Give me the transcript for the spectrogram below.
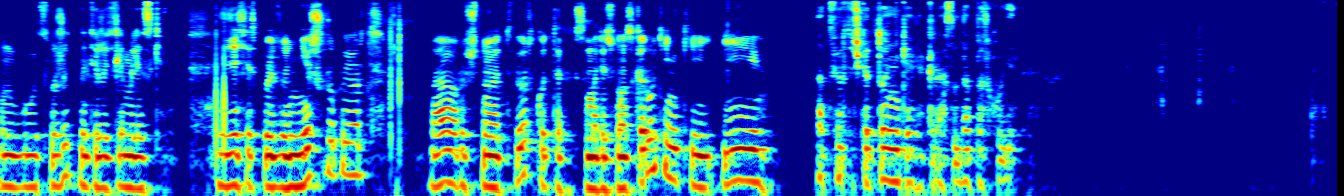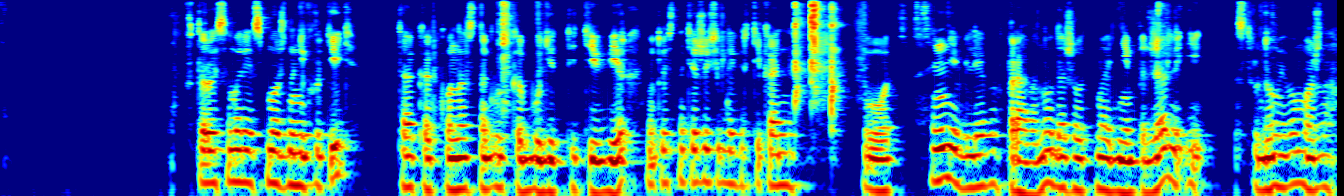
Он будет служить натяжителем лески. Здесь использую не шуруповерт, а ручную отвертку, так как саморез у нас коротенький и отверточка тоненькая как раз туда подходит. Второй саморез можно не крутить, так как у нас нагрузка будет идти вверх, ну то есть натяжитель вертикально. Вот, не влево-вправо. Ну, даже вот мы одним поджали, и с трудом его можно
